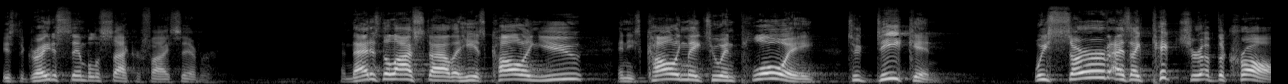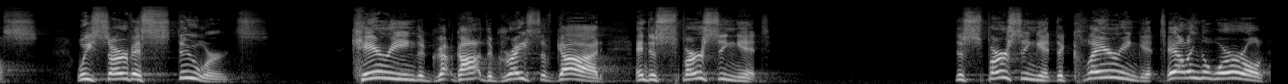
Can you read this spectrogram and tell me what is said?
is the greatest symbol of sacrifice ever. And that is the lifestyle that He is calling you and He's calling me to employ, to deacon we serve as a picture of the cross. We serve as stewards, carrying the, God, the grace of God and dispersing it. Dispersing it, declaring it, telling the world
